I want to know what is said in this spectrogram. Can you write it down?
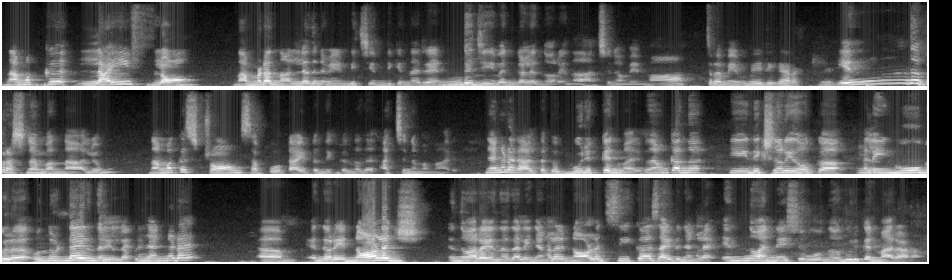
നമുക്ക് ലൈഫ് ലോങ് നമ്മുടെ നല്ലതിന് വേണ്ടി ചിന്തിക്കുന്ന രണ്ട് ജീവനുകൾ എന്ന് പറയുന്നത് അച്ഛനും അമ്മയും മാത്രമേ എന്ത് പ്രശ്നം വന്നാലും നമുക്ക് സ്ട്രോങ് സപ്പോർട്ടായിട്ട് നിൽക്കുന്നത് അച്ഛനമ്മമാര്. ഞങ്ങളുടെ കാലത്തൊക്കെ ഗുരുക്കന്മാർ ഇപ്പൊ നമുക്കന്ന് ഈ ഡിക്ഷണറി നോക്കുക അല്ലെങ്കിൽ ഗൂഗിൾ ഒന്നും ഉണ്ടായിരുന്നില്ലല്ലോ. അപ്പൊ ഞങ്ങളുടെ എന്താ പറയുക നോളജ് എന്ന് പറയുന്നത് അല്ലെങ്കിൽ ഞങ്ങൾ നോളജ് സീക്കേഴ്സ് ആയിട്ട് ഞങ്ങൾ എന്നും അന്വേഷിച്ചു പോകുന്നത് ഗുരുക്കന്മാരാണ്.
